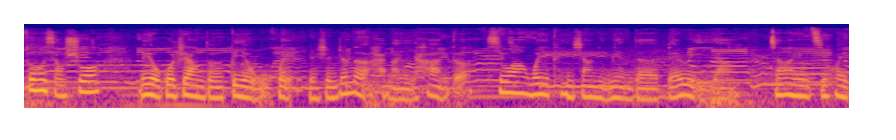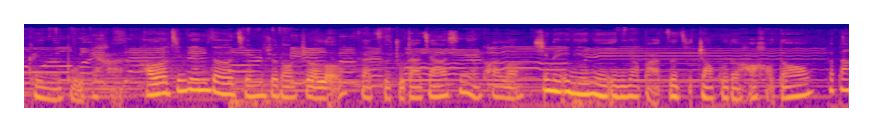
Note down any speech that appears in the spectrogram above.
最后想说，没有过这样的毕业舞会，人生真的还蛮遗憾的。希望我也可以像里面的 Barry 一样。将来有机会可以弥补遗憾。好了，今天的节目就到这了。再次祝大家新年快乐！新的一年里一定要把自己照顾得好好的哦。拜拜。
